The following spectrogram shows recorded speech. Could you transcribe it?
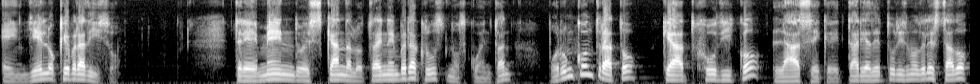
en hielo quebradizo. Tremendo escándalo traen en Veracruz, nos cuentan, por un contrato que adjudicó la secretaria de Turismo del Estado,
